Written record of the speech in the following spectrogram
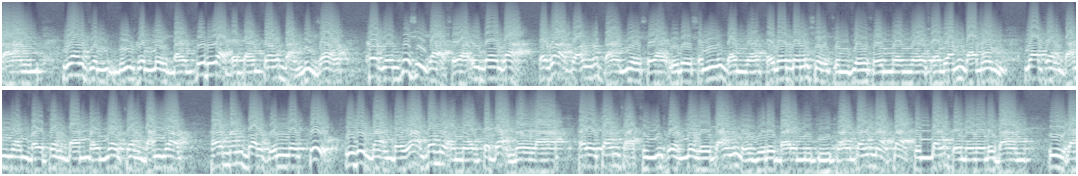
တံယောကျင်ဒုက္ခနိဗ္ဗာန်တိရိယတတံတောပံမိဇောခောကျင်ပစ္စည်းကဆရာဥပေကတကွပေါင်းပံမြေဆရာဣရိသမိတညာသေတတုံးရှိကျင်ကျင်းဆိုမြညာဆရာဓမ္မံညတ်ံဓမ္မံဘောချံဓမ္မံရောက်ချံဓမ္မံ ဟာမန်တော့ခြင်းနဲ့ဖို့ဒီလိုဘန်တော်ကဘုမအနာကတနောလာဟရချမ်းစာသီဖို့မို့လေတောင်းလို့ဒီလိုပါရမီတီထောင်တောင်းနာပခွန်တောင်းဖို့နေလို့ဗံဤကံ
